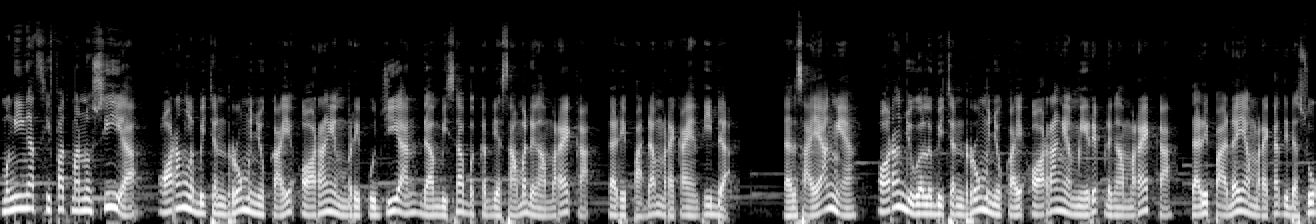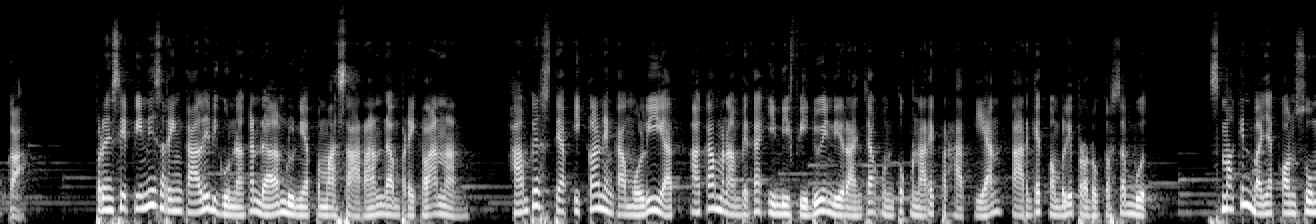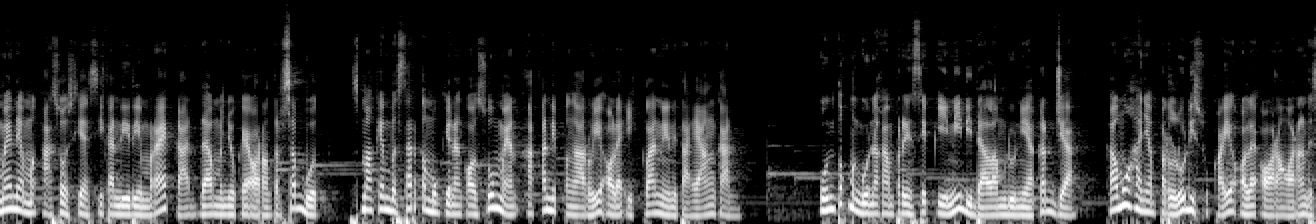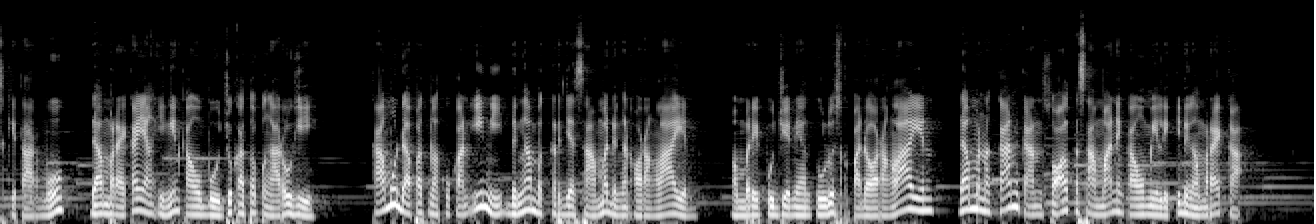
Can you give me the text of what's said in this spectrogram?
Mengingat sifat manusia, orang lebih cenderung menyukai orang yang memberi pujian dan bisa bekerja sama dengan mereka daripada mereka yang tidak. Dan sayangnya, orang juga lebih cenderung menyukai orang yang mirip dengan mereka daripada yang mereka tidak suka. Prinsip ini sering kali digunakan dalam dunia pemasaran dan periklanan. Hampir setiap iklan yang kamu lihat akan menampilkan individu yang dirancang untuk menarik perhatian target pembeli produk tersebut. Semakin banyak konsumen yang mengasosiasikan diri mereka dan menyukai orang tersebut, semakin besar kemungkinan konsumen akan dipengaruhi oleh iklan yang ditayangkan. Untuk menggunakan prinsip ini di dalam dunia kerja, kamu hanya perlu disukai oleh orang-orang di sekitarmu dan mereka yang ingin kamu bujuk atau pengaruhi. Kamu dapat melakukan ini dengan bekerja sama dengan orang lain, memberi pujian yang tulus kepada orang lain, dan menekankan soal kesamaan yang kamu miliki dengan mereka.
